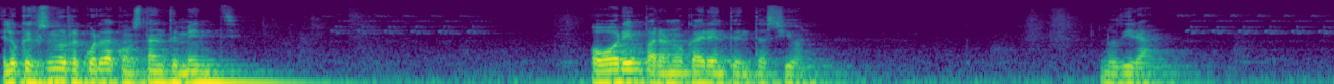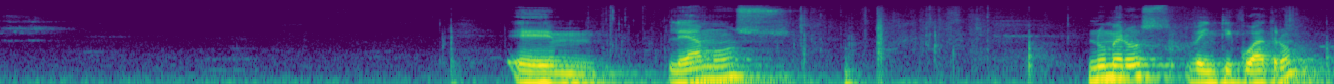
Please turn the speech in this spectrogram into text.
Es lo que Jesús nos recuerda constantemente. Oren para no caer en tentación. Lo dirá. Em, leamos números 24.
